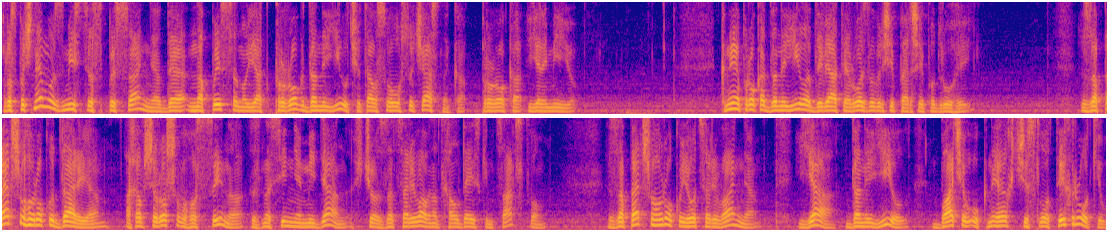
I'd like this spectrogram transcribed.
Розпочнемо з місця списання, де написано, як пророк Даниїл читав свого сучасника, пророка Єремію. Книга пророка Даниїла, 9 розділ вірші 1 по 2. За першого року Дарія, Ахавшерошового сина з насіння мідян, що зацарював над Халдейським царством, за першого року його царювання я, Даниїл, бачив у книгах число тих років,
